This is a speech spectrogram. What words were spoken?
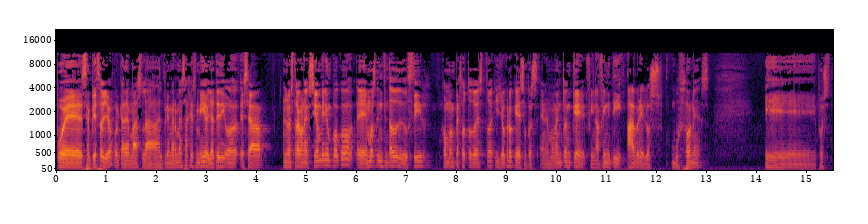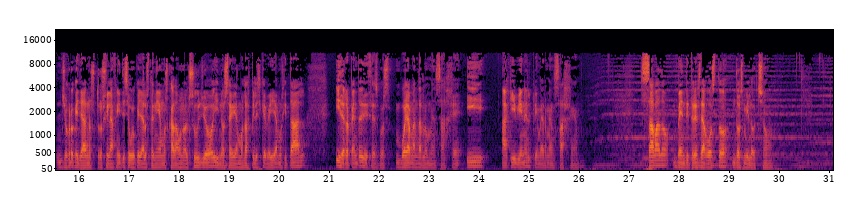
pues empiezo yo, porque además la- el primer mensaje es mío. Ya te digo, o sea, nuestra conexión viene un poco. eh, hemos intentado deducir cómo empezó todo esto, y yo creo que eso, pues en el momento en que Finaffinity abre los buzones, eh, pues yo creo que ya nuestros Finaffinity seguro que ya los teníamos cada uno el suyo y no seguíamos las pelis que veíamos y tal. Y de repente dices, pues voy a mandarle un mensaje. Y aquí viene el primer mensaje. Sábado 23 de agosto 2008.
